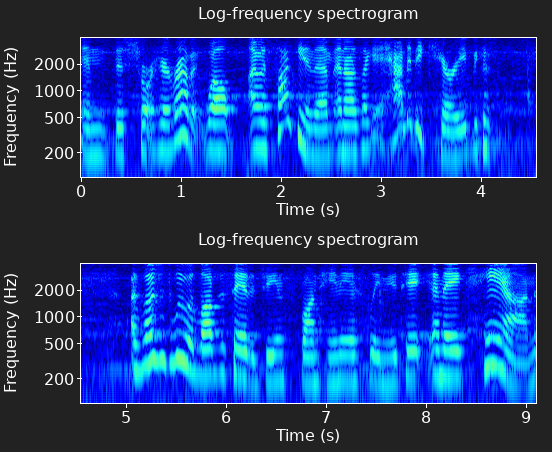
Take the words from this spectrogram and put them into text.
in this short haired rabbit. Well, I was talking to them and I was like, it had to be carried because, as much as we would love to say that genes spontaneously mutate, and they can,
